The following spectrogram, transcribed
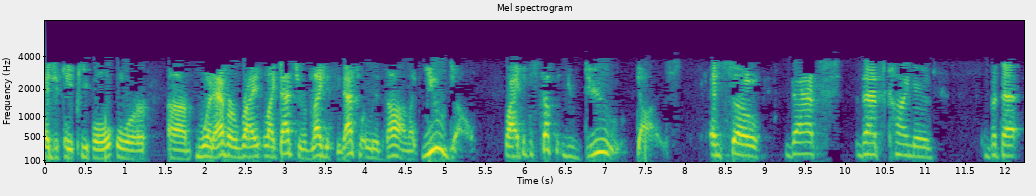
educate people or um, whatever, right? Like that's your legacy. That's what lives on. Like you don't, right? But the stuff that you do does. And so that's, that's kind of, but that,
